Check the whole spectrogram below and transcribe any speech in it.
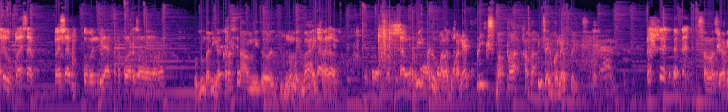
aduh bahasa bahasa kebun binatang keluar semua. Untung tadi gak kerekam gitu. Untung baik-baik. Tapi aduh malah bukan Netflix, Bapak. Apa ini saya bukan Netflix? Salah siapa?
